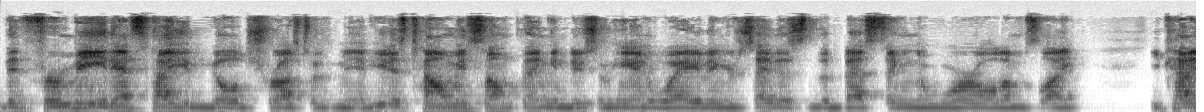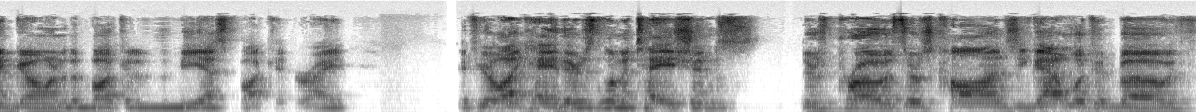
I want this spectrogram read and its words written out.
that for me, that's how you build trust with me. If you just tell me something and do some hand waving or say this is the best thing in the world, I'm just like, you kind of go into the bucket of the BS bucket, right? If you're like, hey, there's limitations, there's pros, there's cons, you got to look at both.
